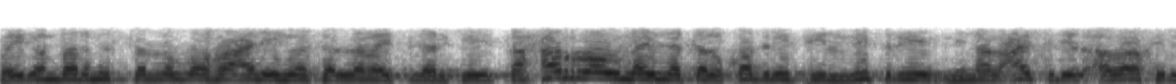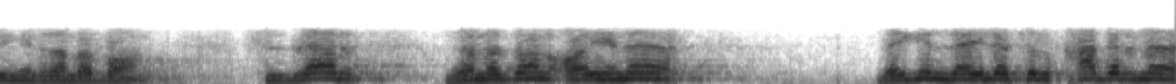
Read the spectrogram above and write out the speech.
payg'ambarimiz sollallohu alayhi vasallam aytdilarkisizlar ramazon oyinidagi laylatul qadrni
